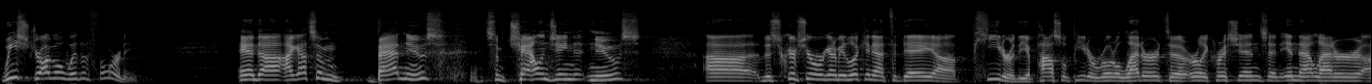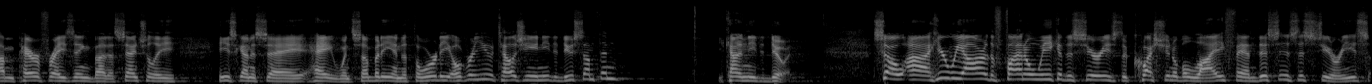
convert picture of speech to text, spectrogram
we struggle with authority. And uh, I got some bad news, some challenging news. Uh, the scripture we're going to be looking at today, uh, Peter, the Apostle Peter, wrote a letter to early Christians. And in that letter, I'm paraphrasing, but essentially, he's going to say, hey, when somebody in authority over you tells you you need to do something, you kind of need to do it. So uh, here we are, the final week of the series, The Questionable Life. And this is a series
